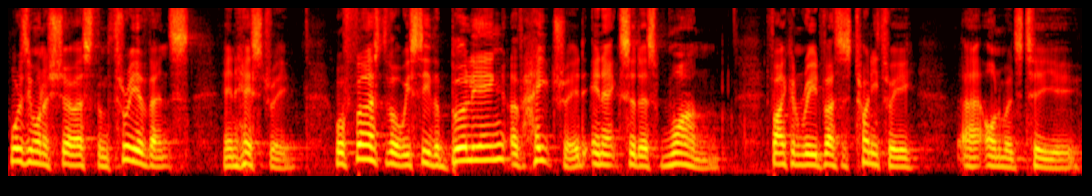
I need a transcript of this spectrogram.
What does He want to show us from three events in history? Well, first of all, we see the bullying of hatred in Exodus 1. If I can read verses 23 uh, onwards to you.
